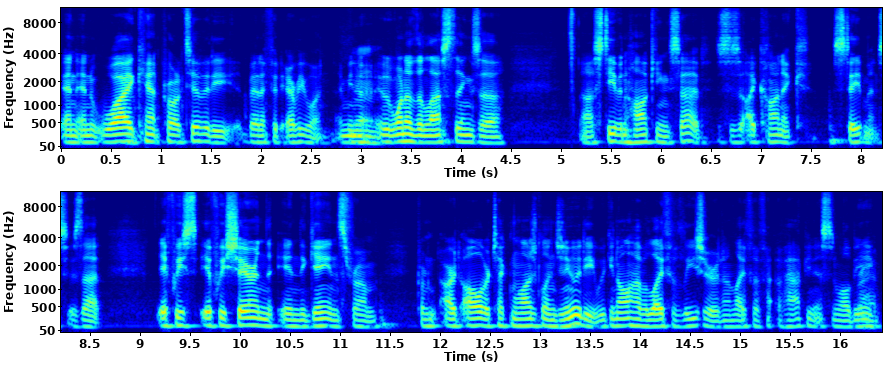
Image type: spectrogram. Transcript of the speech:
and and why can't productivity benefit everyone? I mean, Mm. uh, one of the last things uh, uh, Stephen Hawking said. This is iconic statements. Is that if we if we share in the, in the gains from from our, all of our technological ingenuity, we can all have a life of leisure and a life of, of happiness and well being. Right.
